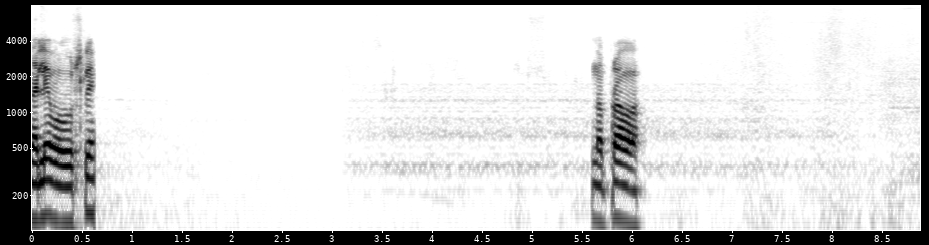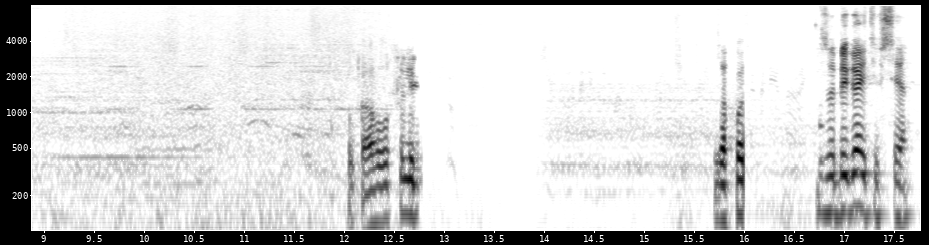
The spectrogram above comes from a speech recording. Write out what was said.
Налево ушли. Направо. Сука, оглушили. Заходит. Забегайте все.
